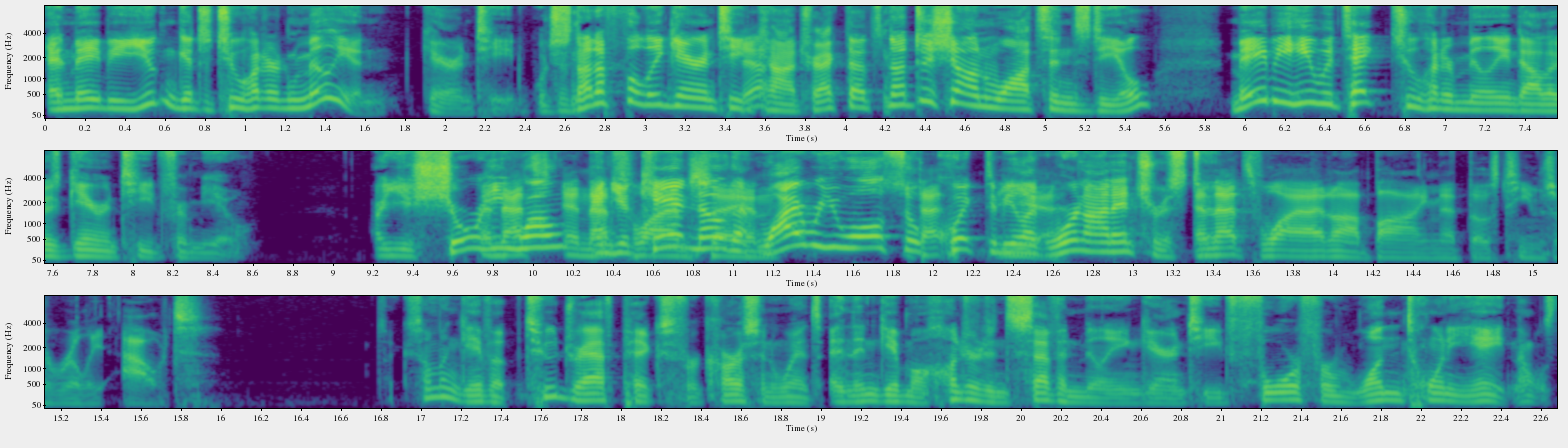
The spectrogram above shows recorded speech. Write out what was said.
And maybe you can get to 200 million guaranteed, which is not a fully guaranteed Yeah. contract. That's not Deshaun Watson's deal. Maybe he would take 200 million dollars guaranteed from you. Are you sure And he won't? and And, you can't I'm know that. Why were you all so that- quick to be like, we're not interested? And that's why I'm not buying that those teams are really out. Like someone gave up two draft picks for Carson Wentz and then gave him 107 million guaranteed, four for 128. And that was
